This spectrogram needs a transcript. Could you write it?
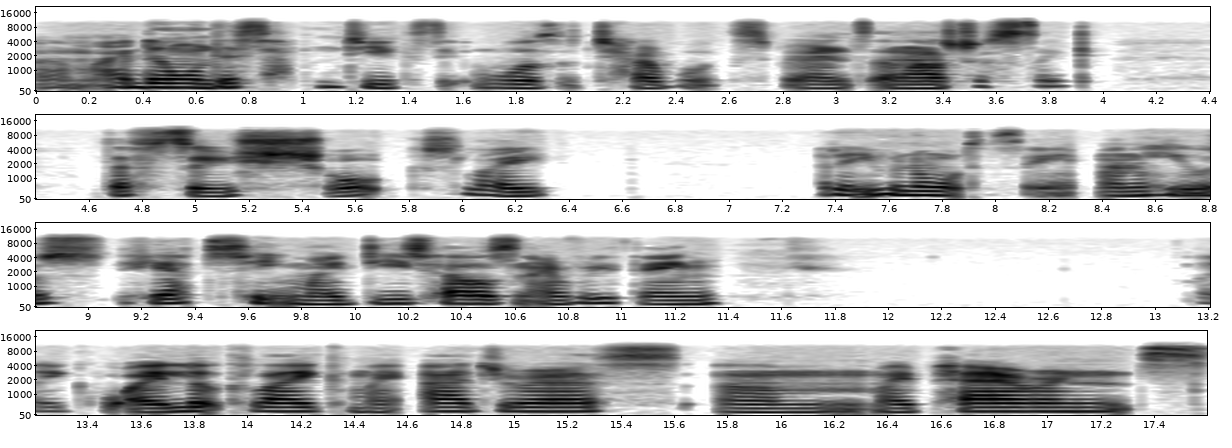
um, I don't want this to happen to you because it was a terrible experience, and I was just like, that's so shocked, like. I don't even know what to say. And he was he had to take my details and everything like what I look like, my address, um, my parents'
